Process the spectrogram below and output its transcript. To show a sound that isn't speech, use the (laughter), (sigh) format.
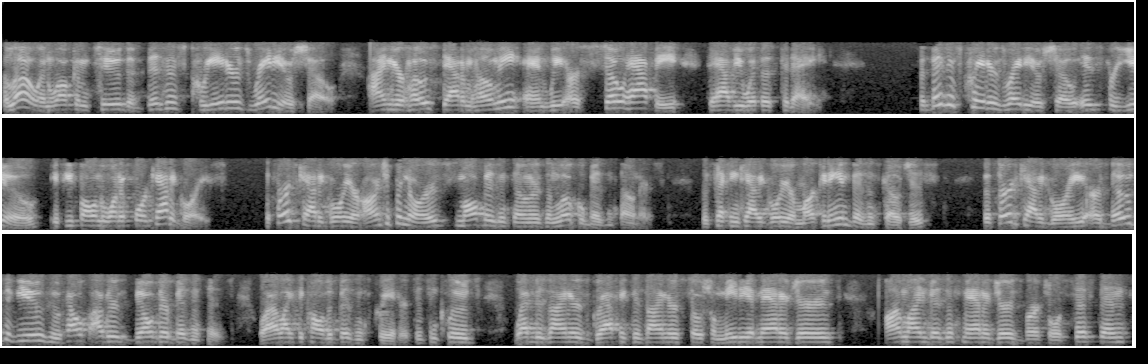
Hello, and welcome to the Business Creators Radio Show. I'm your host, Adam Hommey, and we are so happy to have you with us today. The Business Creators Radio Show is for you if you fall into one of four categories. The first category are entrepreneurs, small business owners, and local business owners. The second category are marketing and business coaches. The third category are those of you who help others build their businesses, what I like to call the business creators. This includes web designers, graphic designers, social media managers, online business managers, virtual assistants,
